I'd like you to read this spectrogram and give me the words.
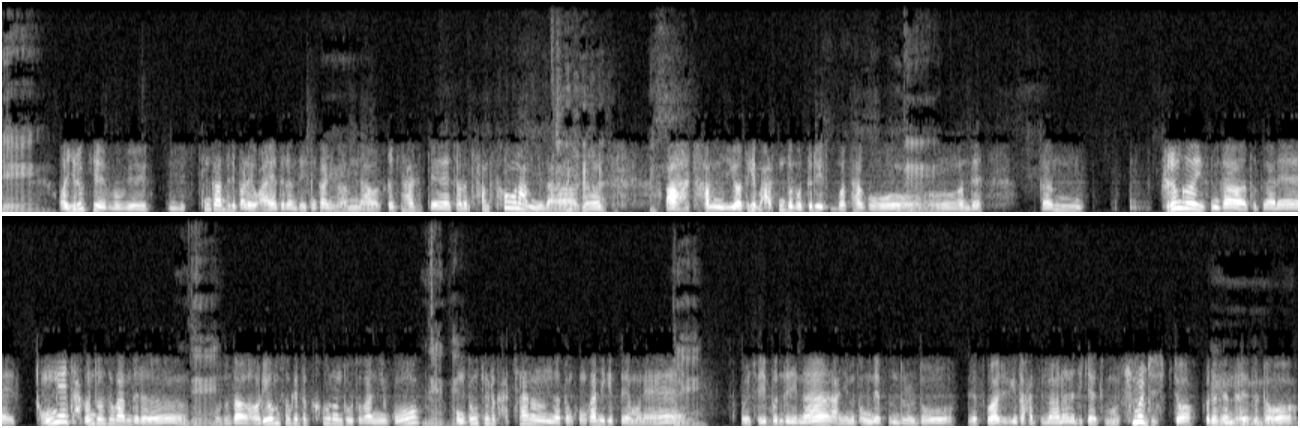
예. 어, 이렇게 뭐왜 신관들이 빨리 와야 되는데 신관이 음. 없냐? 그렇게 하실 때 저는 참 서운합니다. 그, 아참 이게 어떻게 말씀도 못 드리 못하고 네. 어, 근데 일단 그런 거 있습니다. 도서관에 동네 작은 도서관들은 네. 모두 다 어려움 속에서 크는 도서관이고 네, 네. 공동체를 같이 하는 어떤 공간이기 때문에 네. 그 저희 분들이나 아니면 동네 분들도 도와주기도 하지만은 이렇게 좀 힘을 주십시오. 그러면 음, 저희들도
